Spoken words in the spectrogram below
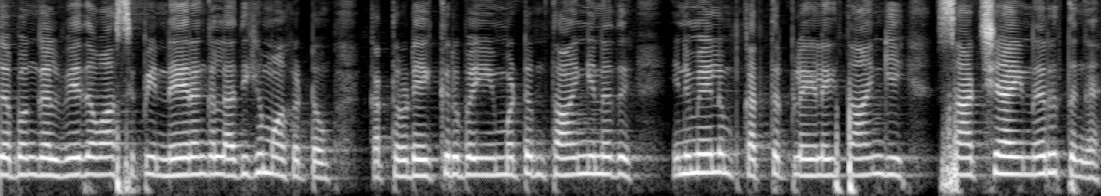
ஜபங்கள் வேதவாசிப்பின் நேரங்கள் அதிகமாகட்டும். கர்த்தருடைய கிருபையும் மட்டும் தாங்கினது. இனிமேலும் கர்த்தர் பிள்ளைகளை தாங்கி சாட்சியாய் நிறுத்துங்க.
